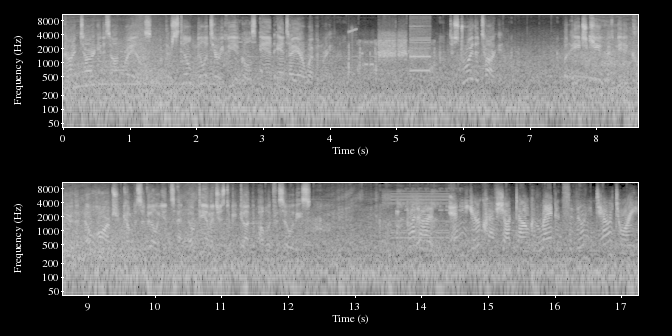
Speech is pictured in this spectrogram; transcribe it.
Current target is on rails, but there's still military vehicles and anti-air weaponry. Destroy the target. But HQ has made it clear that no harm should come to civilians and no damage is to be done to public facilities. But, uh, any aircraft shot down could land in civilian territory.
